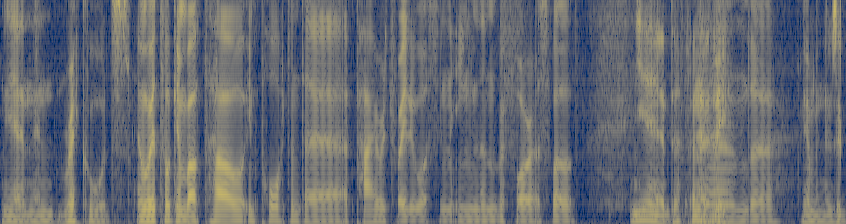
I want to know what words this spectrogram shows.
yeah, and then records. And we're talking about how important uh, pirate radio was in England before as well. Yeah, definitely. And uh, I mean, it was a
